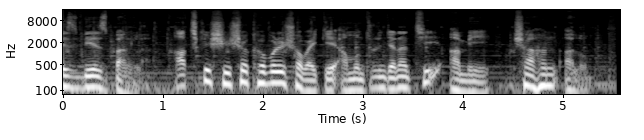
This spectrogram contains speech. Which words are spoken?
SBS বাংলা। আজকে শীর্ষ খবরে সবাইকে আমন্ত্রণ জানাচ্ছি আমি শাহান আলম।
